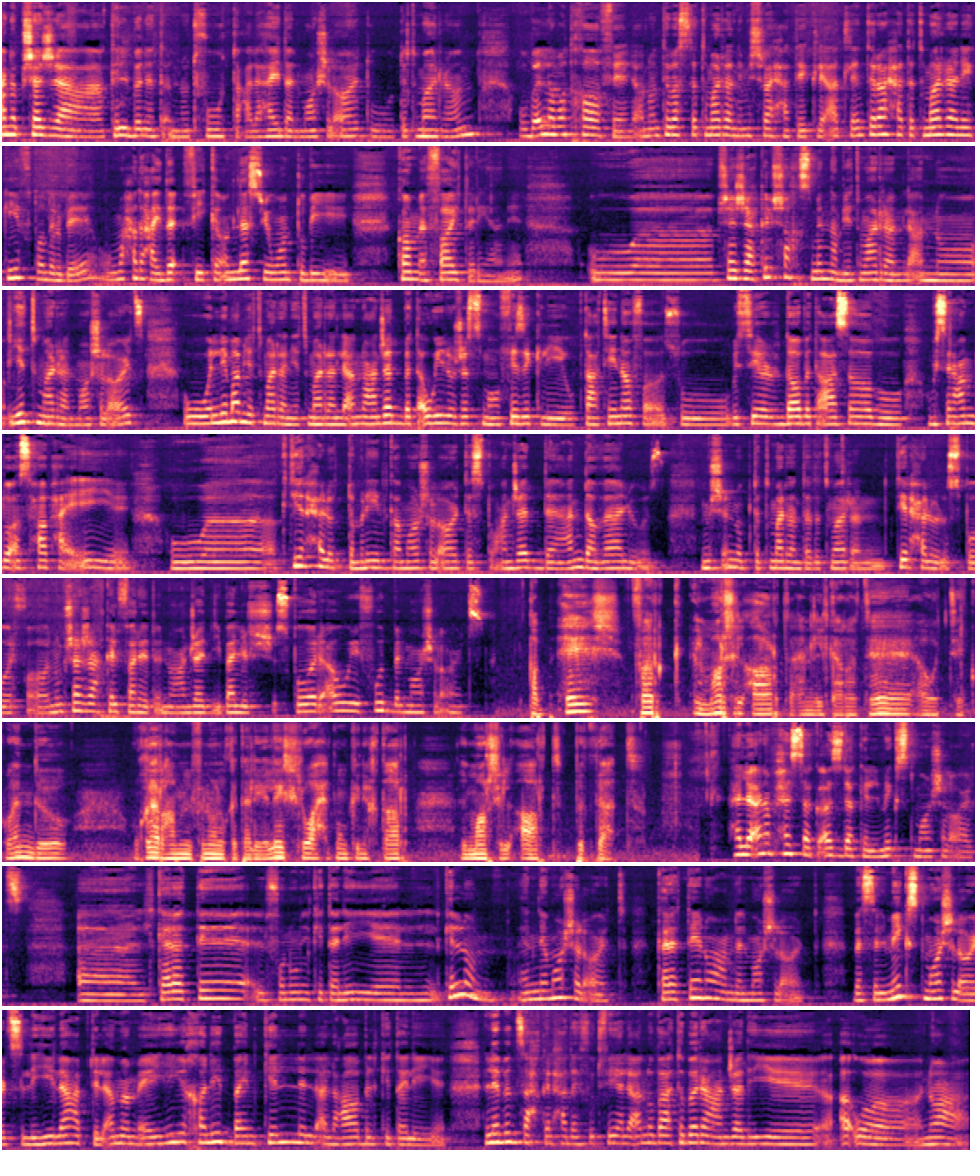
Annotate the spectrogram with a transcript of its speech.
أنا بشجع كل بنت إنه تفوت على هيدا ال martial art وتتمرن وبقول ما تخافي لأنه أنت بس تتمرني مش رايحة تاكلي قتلة أنت رايحة تتمرني كيف تضربي وما حدا حيدق فيك unless you want to be come a fighter يعني. وبشجع كل شخص منا بيتمرن لأنه يتمرن martial arts واللي ما بيتمرن يتمرن لأنه عن جد بتقوي له جسمه physically وبتعطيه نفس وبصير ضابط أعصاب وبصير عنده أصحاب حقيقية. وكتير حلو التمرين ك martial artist وعن جد عندها values مش إنه بتتمرن تتمرن كتير حلو ال sport فانه بشجع كل فرد إنه عن جد يبلش sport أو يفوت بال martial arts طب إيش فرق ال martial art عن الكاراتيه أو التايكوندو وغيرها من الفنون القتالية؟ ليش الواحد ممكن يختار ال martial art بالذات؟ هلا أنا بحسك قصدك ال mixed martial arts. الكاراتيه الفنون القتالية كلهم هن martial art. كاراتيه نوع من ال martial art. بس ال mixed martial arts اللي هي لعبة ال MMA هي خليط بين كل الألعاب القتالية. اللي بنصح كل حدا يفوت فيها؟ لأنه بعتبرها عن جد هي أقوى نوع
